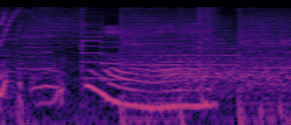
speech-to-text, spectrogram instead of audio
Aww.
